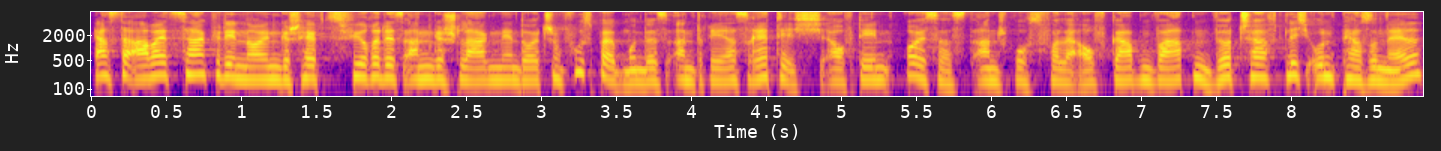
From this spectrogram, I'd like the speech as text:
Erster Arbeitstag für den neuen Geschäftsführer des angeschlagenen Deutschen Fußballbundes, Andreas Rettich, auf den äußerst anspruchsvolle Aufgaben warten, wirtschaftlich und personell.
